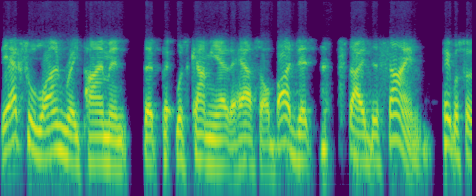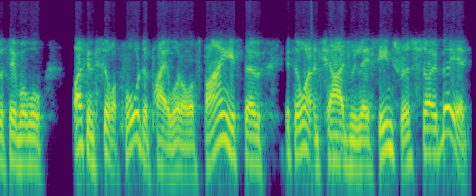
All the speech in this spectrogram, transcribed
the actual loan repayment that was coming out of the household budget stayed the same. People sort of said, well, well I can still afford to pay what I was paying. If they if they want to charge me less interest, so be it.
